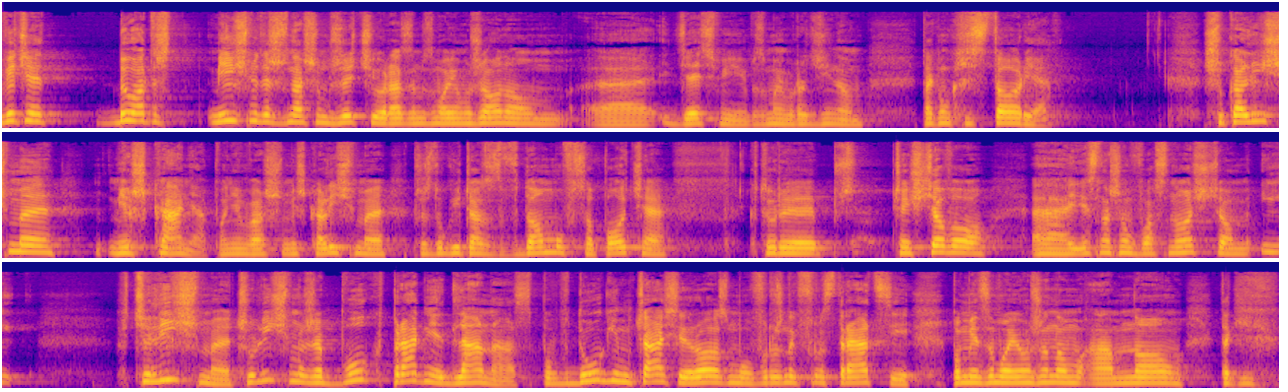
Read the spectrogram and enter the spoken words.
wiecie, była też, mieliśmy też w naszym życiu razem z moją żoną e, i dziećmi, z moją rodziną, taką historię. Szukaliśmy mieszkania, ponieważ mieszkaliśmy przez długi czas w domu w Sopocie, który częściowo e, jest naszą własnością i Chcieliśmy, czuliśmy, że Bóg pragnie dla nas po długim czasie rozmów, różnych frustracji pomiędzy moją żoną a mną, takich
